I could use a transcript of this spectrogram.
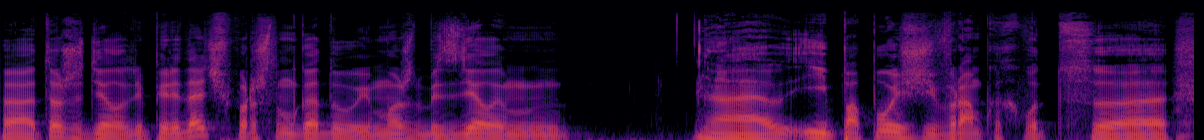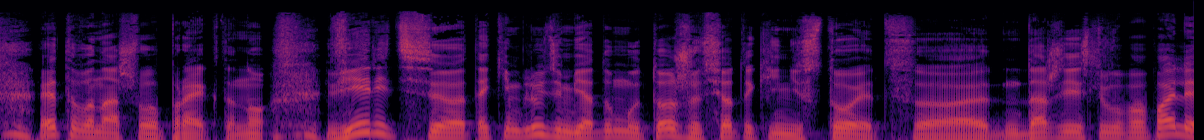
э, тоже делали передачу в прошлом году, и, может быть, сделаем и попозже в рамках вот э, этого нашего проекта. Но верить э, таким людям, я думаю, тоже все-таки не стоит. Даже если вы попали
